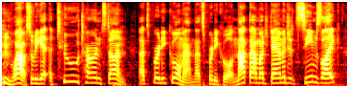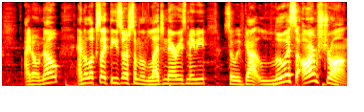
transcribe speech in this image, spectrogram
Wow so we get a two turn stun. That's pretty cool man. That's pretty cool. Not that much damage it seems like I don't know. And it looks like these are some of the legendaries maybe. So we've got Louis Armstrong.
